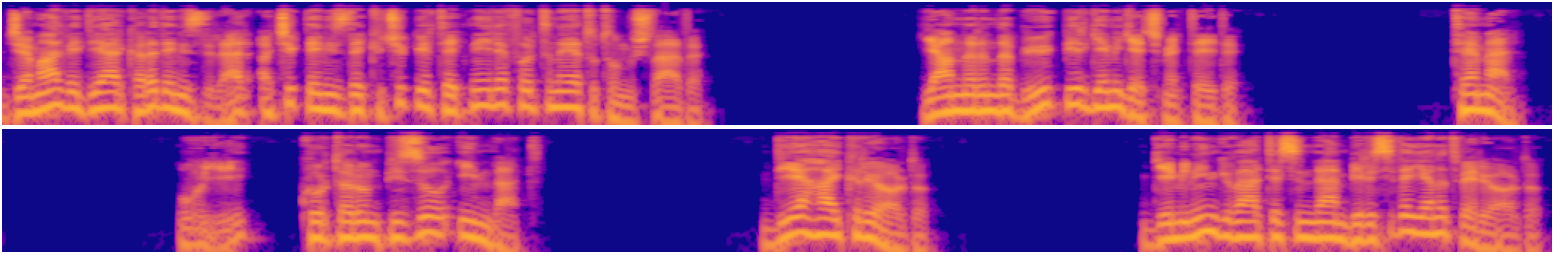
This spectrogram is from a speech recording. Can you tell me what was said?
Cemal ve diğer Karadenizliler açık denizde küçük bir tekneyle fırtınaya tutulmuşlardı. Yanlarında büyük bir gemi geçmekteydi. Temel. Uy, kurtarun pizu imdat. Diye haykırıyordu. Geminin güvertesinden birisi de yanıt veriyordu.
